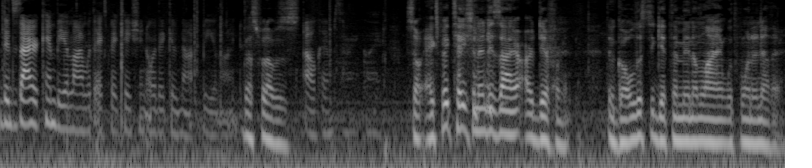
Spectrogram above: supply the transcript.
the desire can be aligned with the expectation, or they could not be aligned. that's what I was. Oh, okay, I'm sorry. Go ahead. So expectation and desire are different. The goal is to get them in line with one another,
